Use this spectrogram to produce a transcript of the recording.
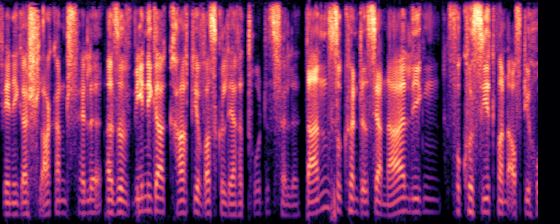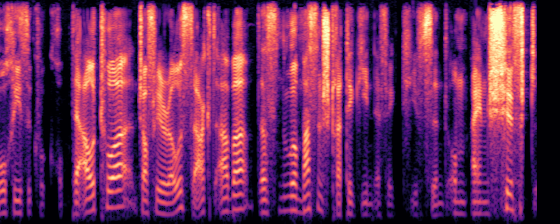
weniger Schlaganfälle, also weniger kardiovaskuläre Todesfälle, dann, so könnte es ja naheliegen, fokussiert man auf die Hochrisikogruppen. Der Autor Geoffrey Rose sagt aber, dass nur Massenstrategien effektiv sind, um einen Shift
